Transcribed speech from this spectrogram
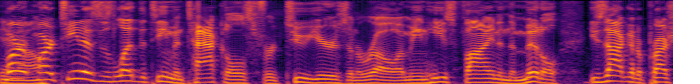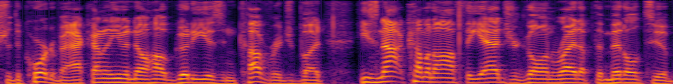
Mar- Martinez has led the team in tackles for two years in a row. I mean, he's fine in the middle. He's not going to pressure the quarterback. I don't even know how good he is in coverage, but he's not coming off the edge or going right up the middle to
